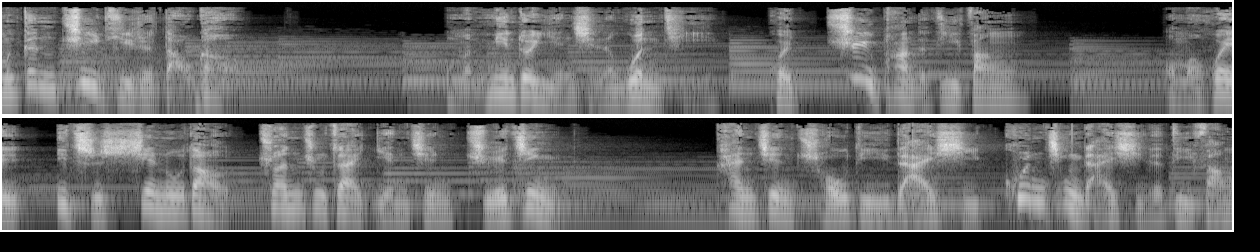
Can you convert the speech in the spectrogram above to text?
我们更具体的祷告，我们面对眼前的问题，会惧怕的地方，我们会一直陷入到专注在眼前绝境，看见仇敌来袭、困境来袭的地方，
